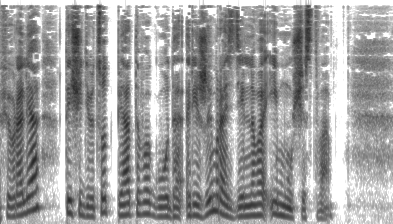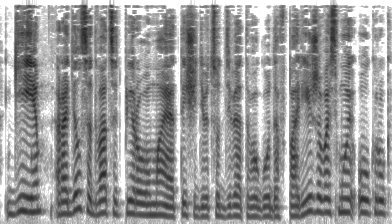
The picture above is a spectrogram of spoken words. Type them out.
февраля 1905 года. Режим раздельного имущества. Ги родился 21 мая 1909 года в Париже, 8 округ,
